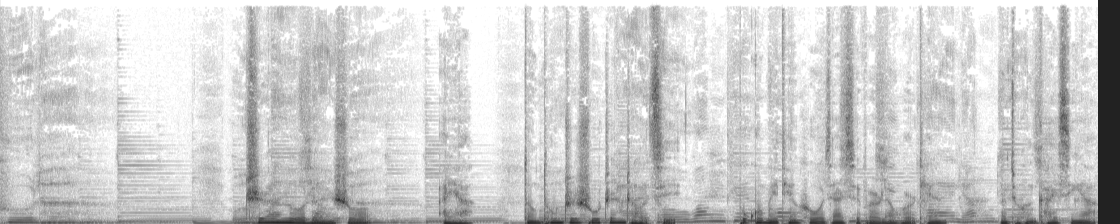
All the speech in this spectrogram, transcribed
哭了吃安洛留言说：“哎呀，等通知书真着急。不过每天和我家媳妇儿聊会儿天，那就很开心呀。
